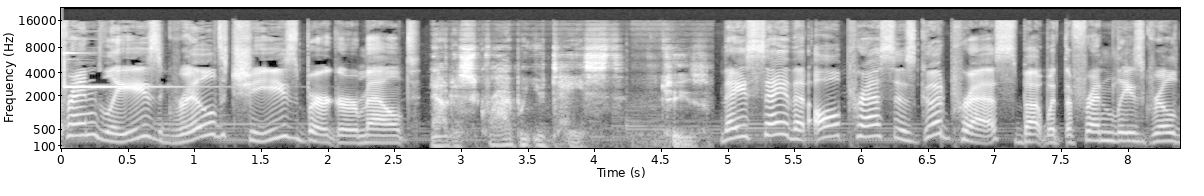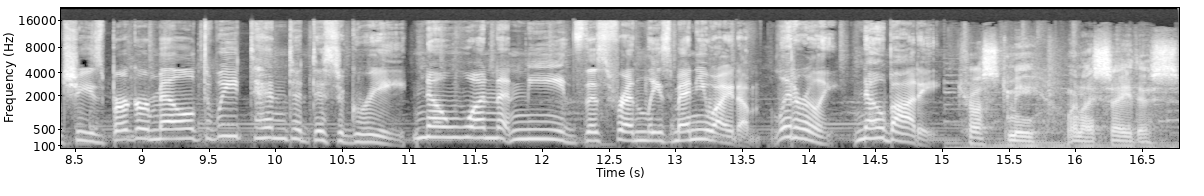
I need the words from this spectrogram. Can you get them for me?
Friendly's Grilled Cheese Burger Melt. Now describe what you taste. Cheese. They say that all press is good press, but with the Friendly's grilled Cheese Burger melt, we tend to disagree. No one needs this Friendly's menu item. Literally, nobody. Trust me when I say this.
